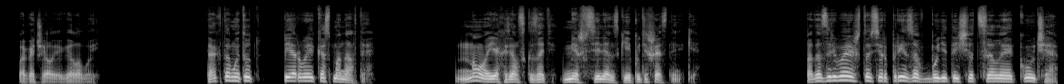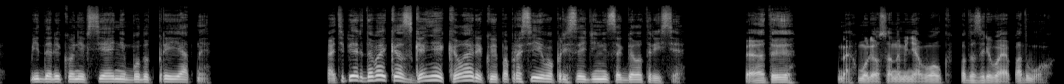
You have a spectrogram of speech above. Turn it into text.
— покачал я головой. «Так-то мы тут первые космонавты. Ну, я хотел сказать, межвселенские путешественники. Подозреваю, что сюрпризов будет еще целая куча, и далеко не все они будут приятны. А теперь давай-ка сгоняй к Ларику и попроси его присоединиться к Белатрисе. «А ты?» — нахмурился на меня волк, подозревая подвох.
